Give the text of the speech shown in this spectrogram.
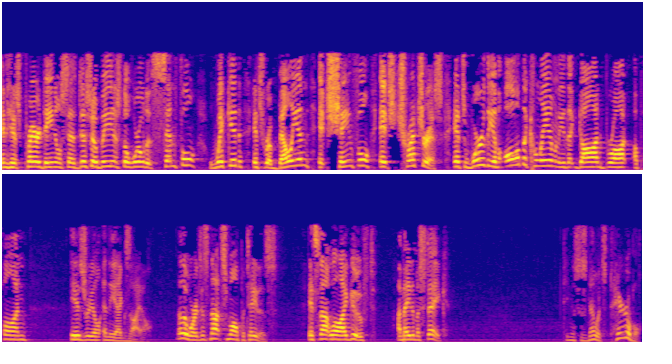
In his prayer, Daniel says, Disobedience to the world is sinful, wicked, it's rebellion, it's shameful, it's treacherous. It's worthy of all the calamity that God brought upon Israel in the exile. In other words, it's not small potatoes. It's not, well, I goofed. I made a mistake. Daniel says, No, it's terrible.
